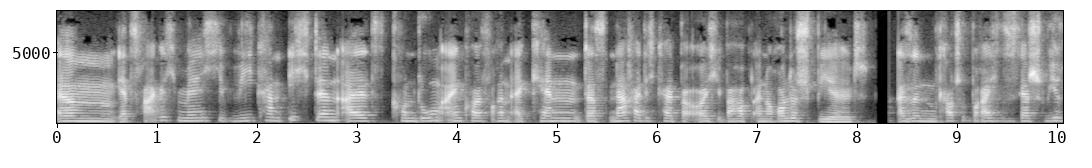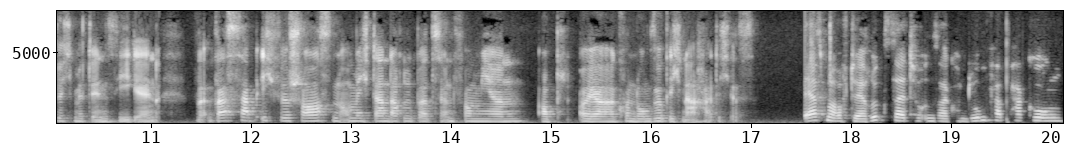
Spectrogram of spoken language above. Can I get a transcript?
Ähm, jetzt frage ich mich, wie kann ich denn als Kondomeinkäuferin erkennen, dass Nachhaltigkeit bei euch überhaupt eine Rolle spielt? Also im Kautschukbereich ist es ja schwierig mit den Siegeln. Was habe ich für Chancen, um mich dann darüber zu informieren, ob euer Kondom wirklich nachhaltig ist? Erstmal auf der Rückseite unserer Kondomverpackung,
